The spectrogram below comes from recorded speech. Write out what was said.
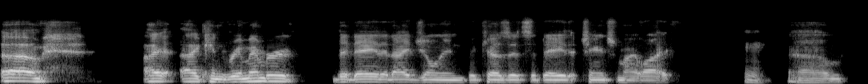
Um, I I can remember the day that I joined because it's a day that changed my life. Hmm. Um,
